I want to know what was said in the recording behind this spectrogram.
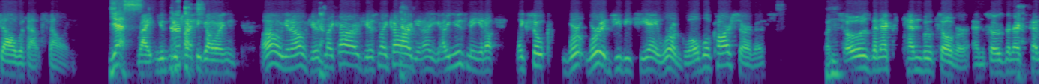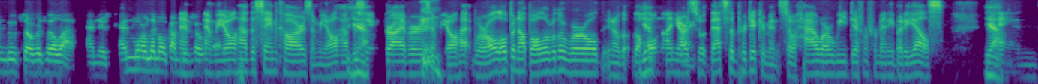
sell without selling. Yes. Right. You, you can't be going, oh, you know, here's yeah. my card. Here's my card. Yeah. You know, you got to use me. You know, like so we're we're at GBTA. We're a global car service, but mm-hmm. so's the next ten booths over, and so's the next ten booths over to the left, and there's ten more limo companies. And, and we all have the same cars, and we all have the yeah. same drivers, and we all have we're all open up all over the world. You know, the, the yep. whole nine yards. Right. So that's the predicament. So how are we different from anybody else? Yeah. And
